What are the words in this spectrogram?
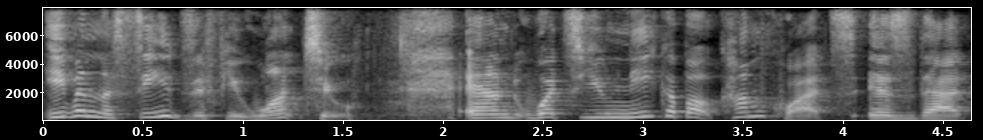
even the seeds if you want to. And what's unique about kumquats is that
